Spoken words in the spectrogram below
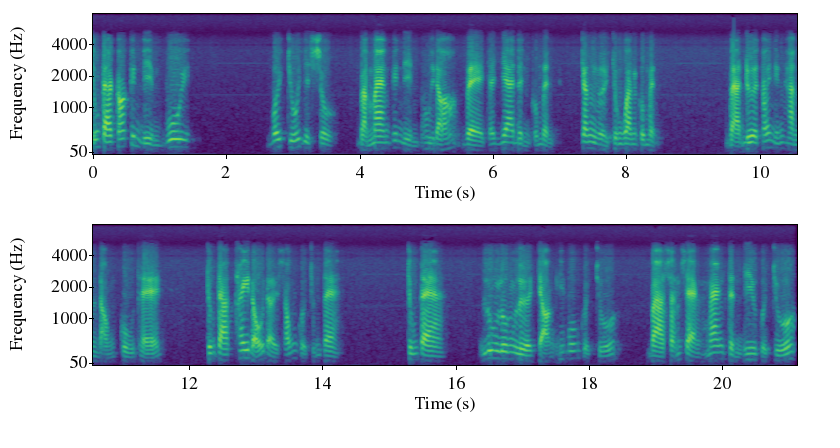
Chúng ta có cái niềm vui với Chúa Giêsu và mang cái niềm vui đó về cho gia đình của mình, cho người xung quanh của mình và đưa tới những hành động cụ thể. Chúng ta thay đổi đời sống của chúng ta. Chúng ta luôn luôn lựa chọn ý muốn của Chúa và sẵn sàng mang tình yêu của Chúa,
